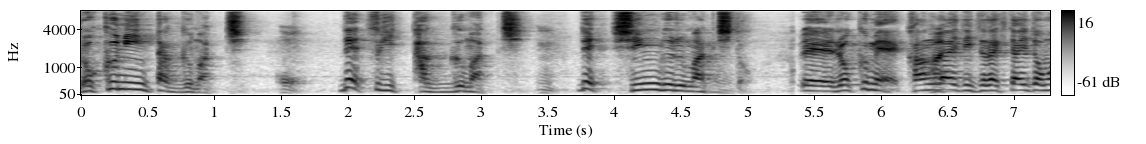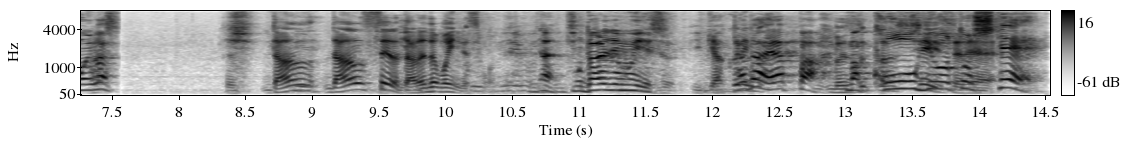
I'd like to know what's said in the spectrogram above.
6人タッグマッチ。おで次タッグマッチ、でシングルマッチと、えー6名考えていただきたいと思います、男男性は誰でもいいんですもんね。あもう誰でもいいです。逆にただやっぱ、まあ、難しいですよね。工業として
